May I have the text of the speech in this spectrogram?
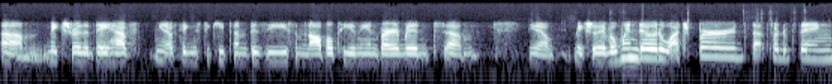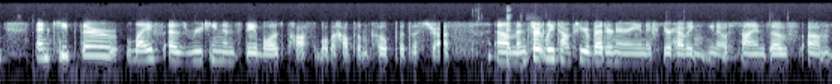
um make sure that they have you know things to keep them busy some novelty in the environment um you know, make sure they have a window to watch birds, that sort of thing, and keep their life as routine and stable as possible to help them cope with the stress. Um, and certainly talk to your veterinarian if you're having, you know, signs of um,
